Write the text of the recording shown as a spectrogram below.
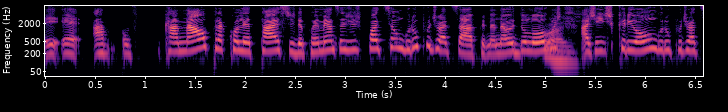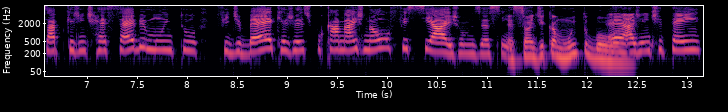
é, é, a- o canal para coletar esses depoimentos, a gente pode ser um grupo de WhatsApp, né? Na Idologos, Pode. a gente criou um grupo de WhatsApp que a gente recebe muito feedback, às vezes por canais não oficiais, vamos dizer assim. Essa é uma dica muito boa. É, a gente tem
